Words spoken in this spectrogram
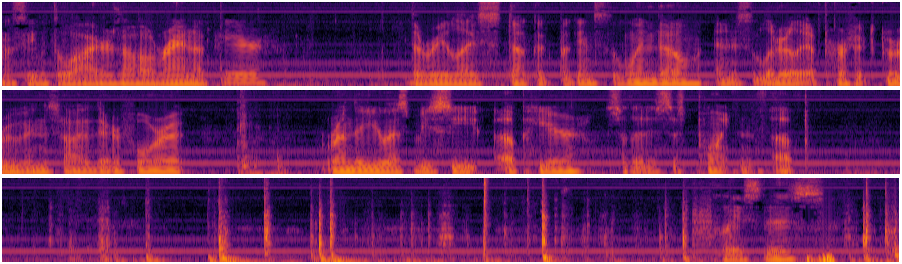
Let's see what the wires all ran up here. The relay stuck up against the window and it's literally a perfect groove inside there for it. Run the USB-C up here so that it's just pointing up. Place this. There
